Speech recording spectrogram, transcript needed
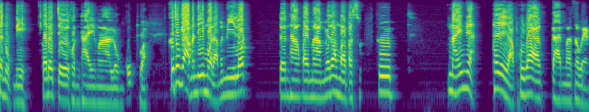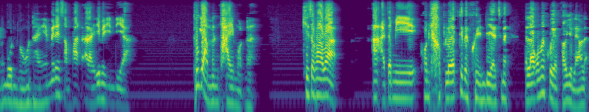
สนุกดี ก็ได้เจอคนไทยมาลงกุ๊ปทัวร์คือทุกอย่างมันดีหมดอะ มันมีรถเดินทางไปมาไม่ต้องมาประสคือไหนเนี่ย ถ้าจะอยากพูดว่าการมาแสวงบุญของคนไทยไม่ได้สัมผัสอะไรที่เป็นอินเดีย ทุกอย่างมันไทยหมดนะคิดสภาพว่า อะอาจจะมีคนขับรถที่เป็นคนอินเดียใช่ไหมแต่เราก็ไม่คุยกับเขาอยู่แล้วแหละ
